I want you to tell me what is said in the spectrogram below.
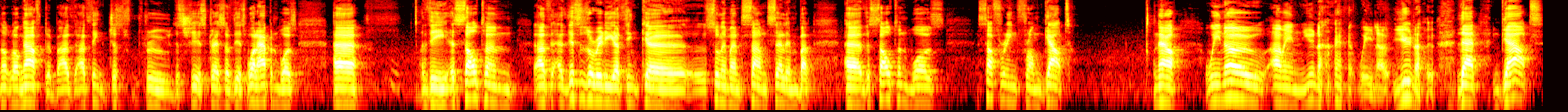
not long after, but I, I think just through the sheer stress of this. What happened was uh, the Sultan uh, this is already, I think, uh, Suleiman's son Selim, but uh, the Sultan was suffering from gout. Now, we know, I mean, you know, we know, you know, that gout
